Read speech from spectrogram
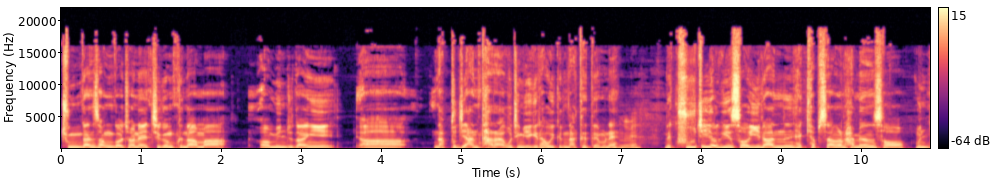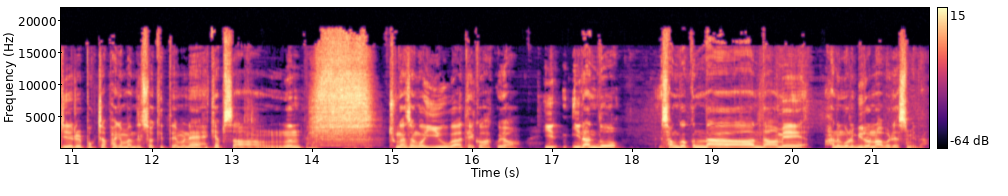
중간 선거 전에 지금 그나마 어, 민주당이 아 나쁘지 않다라고 지금 얘기를 하고 있거든 낙태 때문에. 네. 근데 굳이 여기서 이란 핵 협상을 하면서 문제를 복잡하게 만들 수 없기 때문에 핵 협상은 중간 선거 이유가 될 것 같고요. 이, 이란도 선거 끝난 다음에 하는 걸로 밀어놔 버렸습니다.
